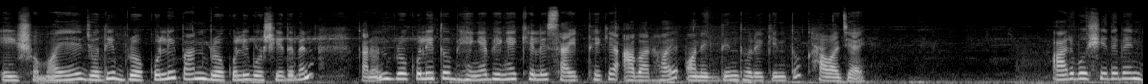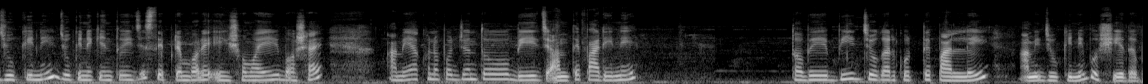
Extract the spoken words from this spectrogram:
এই সময়ে যদি ব্রোকলি পান, ব্রোকলি বসিয়ে দেবেন। কারণ ব্রোকলি তো ভেঙে ভেঙে খেলে সাইড থেকে আবার হয় অনেক দিন ধরে কিন্তু খাওয়া যায়। আর বসিয়ে দেবেন জুকিনি। জুকিনি কিন্তু এই যে সেপ্টেম্বরে এই সময়েই বসায়। আমি এখনও পর্যন্ত বীজ আনতে পারিনি। তবে বীজ জোগাড় করতে পারলেই আমি জুকিনি বসিয়ে দেব।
